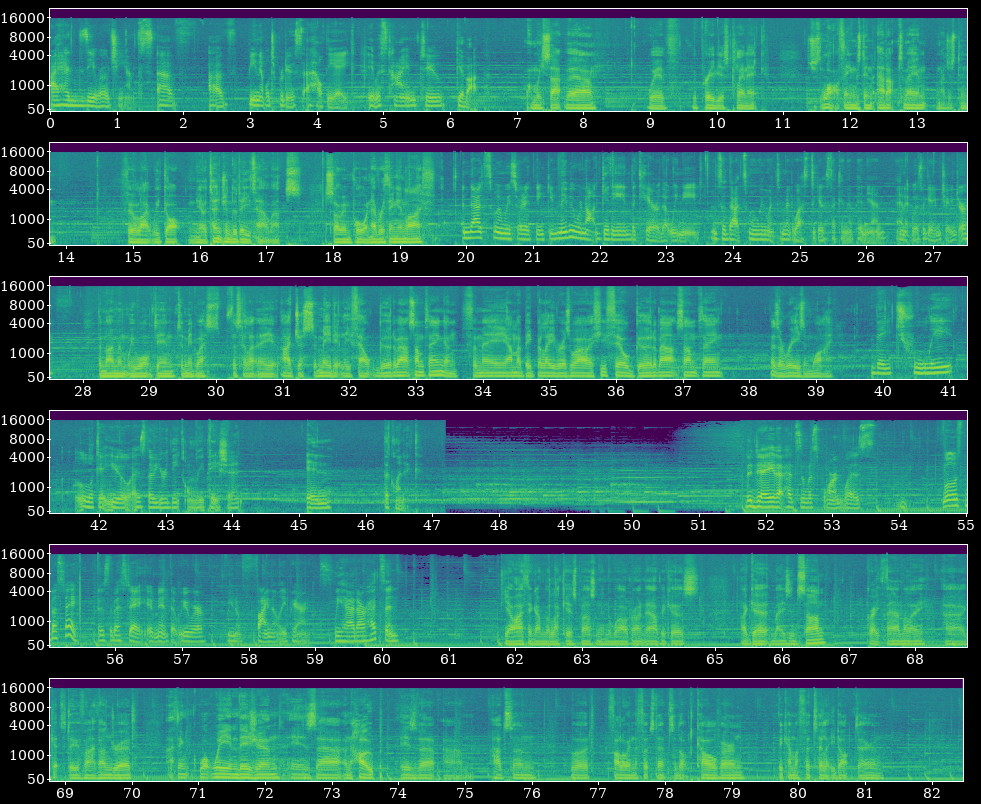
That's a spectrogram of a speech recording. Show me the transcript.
I had zero chance of, of being able to produce a healthy egg. It was time to give up. When we sat there with the previous clinic, just a lot of things didn't add up to me and I just didn't feel like we got, you know, attention to detail, that's so important, everything in life. And that's when we started thinking maybe we're not getting the care that we need. And so that's when we went to Midwest to get a second opinion, and it was a game changer. The moment we walked into Midwest facility, I just immediately felt good about something. And for me, I'm a big believer as well. If you feel good about something, there's a reason why. They truly look at you as though you're the only patient in the clinic. The day that Hudson was born was, well, it was the best day. It was the best day. It meant that we were, you know, finally parents. We had our Hudson. Yeah, I think I'm the luckiest person in the world right now because I get amazing son, great family, uh, get to do 500. I think what we envision is, uh, and hope, is that um, Hudson would follow in the footsteps of Dr. Culver and become a fertility doctor and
